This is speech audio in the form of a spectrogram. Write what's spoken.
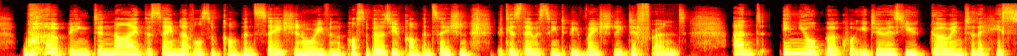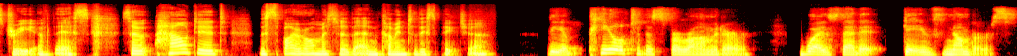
were being denied the same levels of compensation or even the possibility of compensation because they were seen to be racially different. And in your book, what you do is you go into the history of this. So, how did the spirometer then come into this picture? The appeal to the spirometer was that it gave numbers.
